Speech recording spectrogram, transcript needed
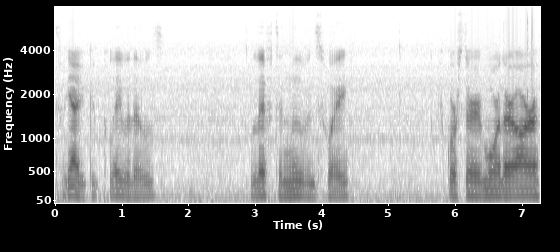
So yeah you could play with those. Lift and move and sway. Of course the more there are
